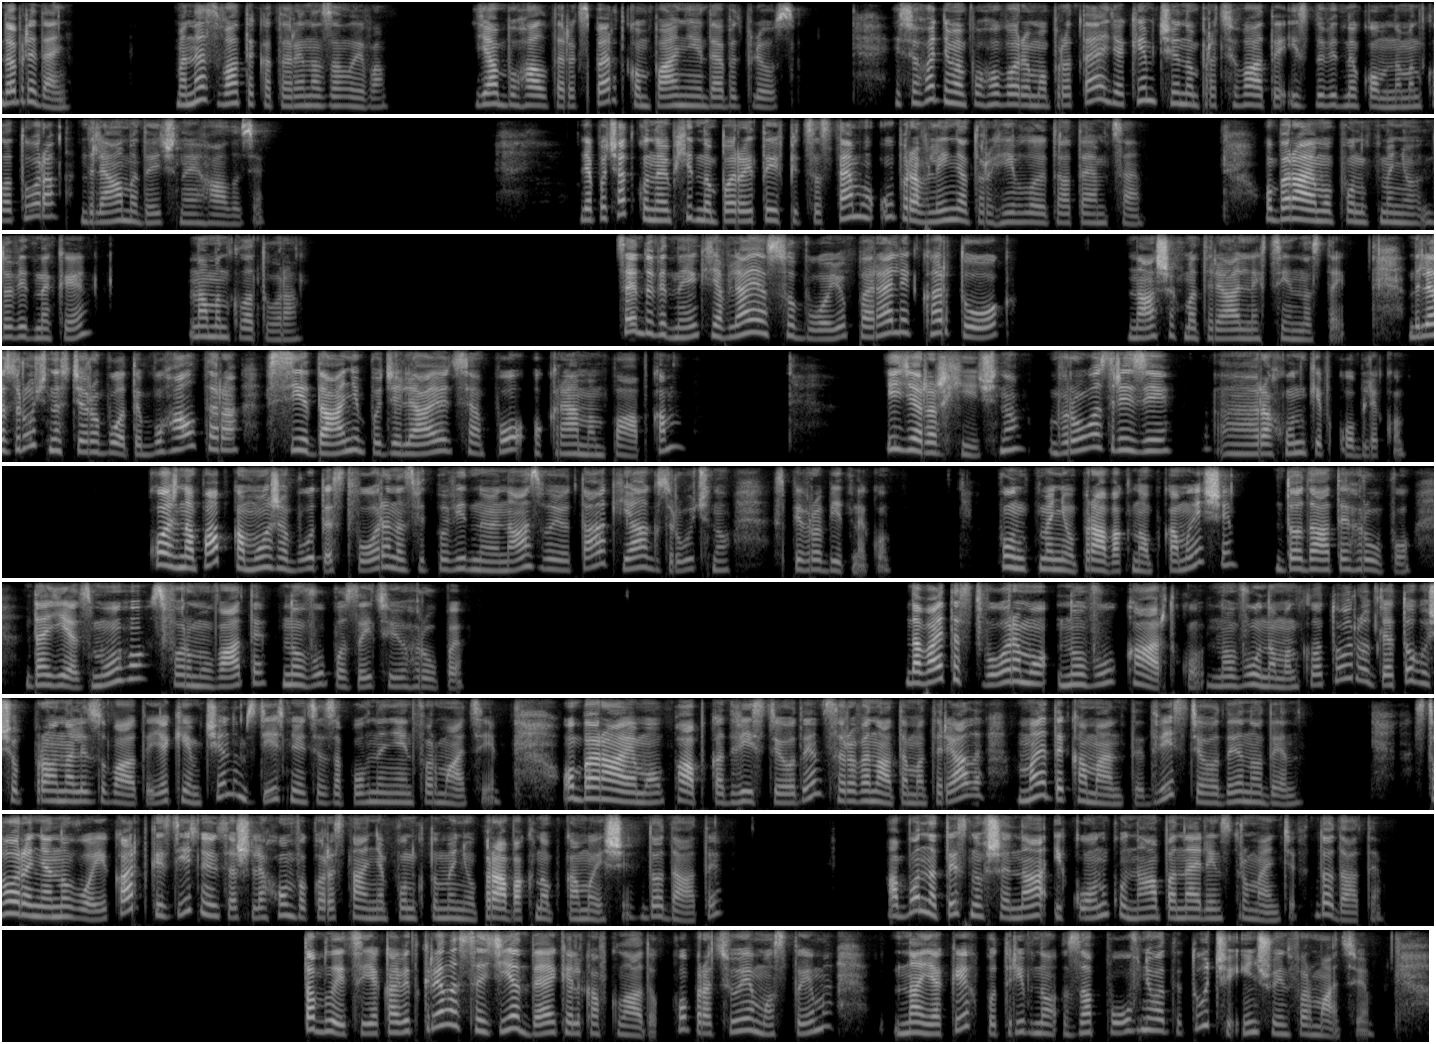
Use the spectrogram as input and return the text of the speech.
Добрий день. Мене звати Катерина Залива. Я бухгалтер-експерт компанії Debit Plus. І сьогодні ми поговоримо про те, яким чином працювати із довідником номенклатура для медичної галузі. Для початку необхідно перейти в підсистему управління торгівлею та ТМЦ. Обираємо пункт меню Довідники, номенклатура. Цей довідник являє собою перелік карток наших матеріальних цінностей. Для зручності роботи бухгалтера всі дані поділяються по окремим папкам і ієрархічно в розрізі е, рахунків обліку. Кожна папка може бути створена з відповідною назвою так, як зручно співробітнику. Пункт меню права кнопка миші Додати групу дає змогу сформувати нову позицію групи. Давайте створимо нову картку, нову номенклатуру для того, щоб проаналізувати, яким чином здійснюється заповнення інформації. Обираємо папка 201 сировина та матеріали, медикаменти 201.1. Створення нової картки здійснюється шляхом використання пункту меню права кнопка миші Додати або натиснувши на іконку на панелі інструментів Додати. Таблиці, яка відкрилася, є декілька вкладок. Попрацюємо з тими, на яких потрібно заповнювати ту чи іншу інформацію.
